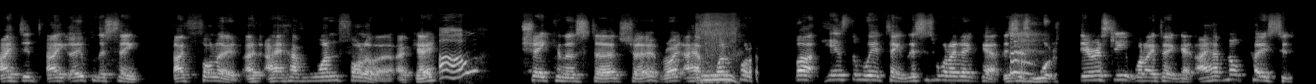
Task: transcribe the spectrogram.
I did. I opened this thing. I followed. I, I have one follower. Okay, oh, shaken and stirred show, right? I have one follower. But here's the weird thing. This is what I don't get. This is what seriously what I don't get. I have not posted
